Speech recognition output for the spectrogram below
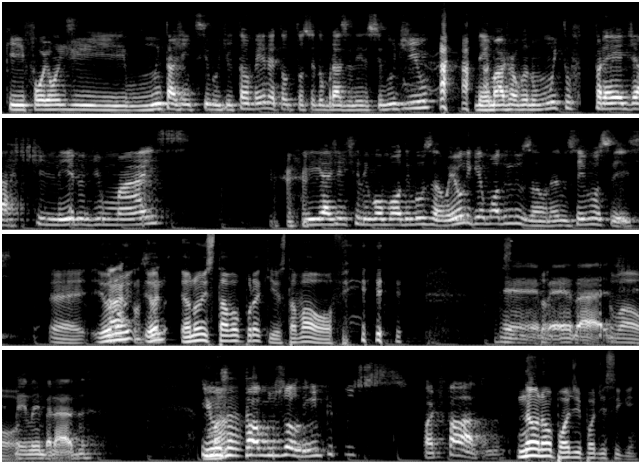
que foi onde muita gente se iludiu também, né? Todo torcedor brasileiro se iludiu. Neymar jogando muito, Fred artilheiro demais. E a gente ligou o modo ilusão. Eu liguei o modo ilusão, né? Não sei vocês. É, eu, ah, não, eu, eu não estava por aqui, eu estava off. é, tá, verdade. Bem lembrado. E Mas... os Jogos Olímpicos. Pode falar, Thomas. Não, não, pode, pode seguir.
